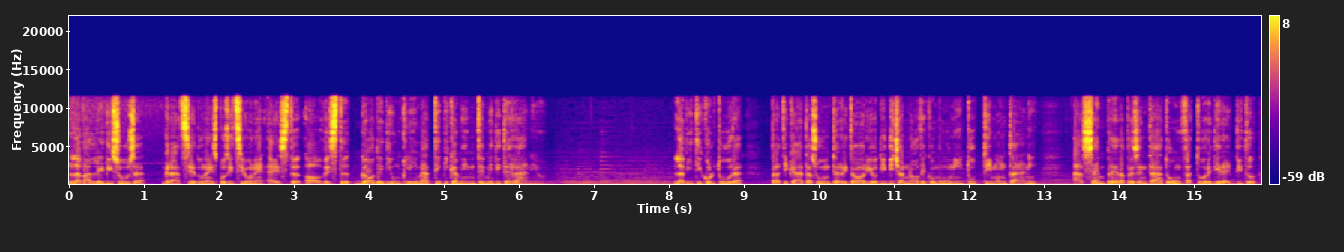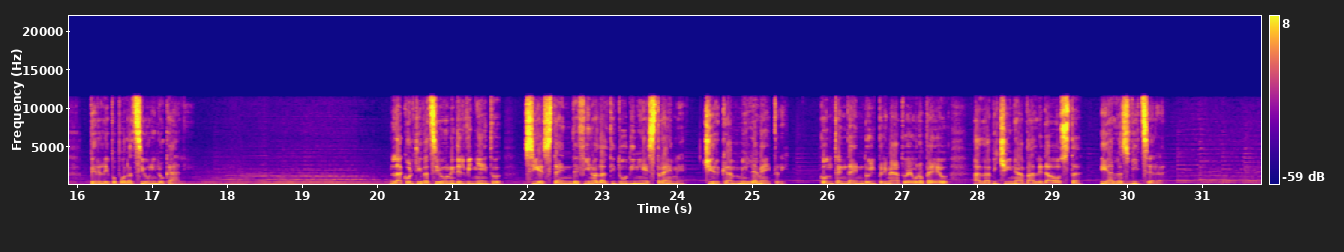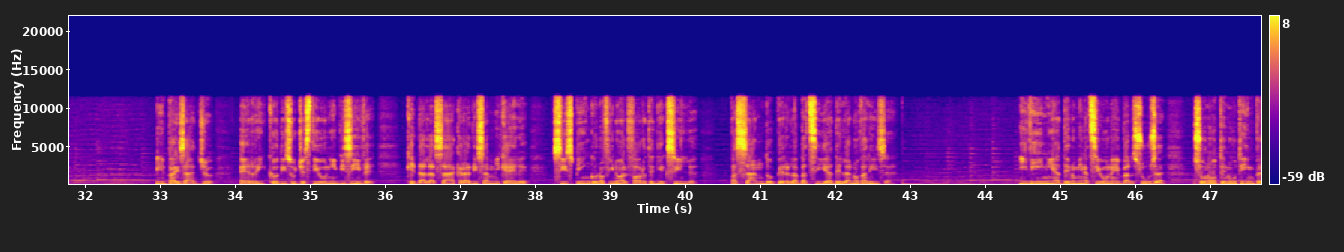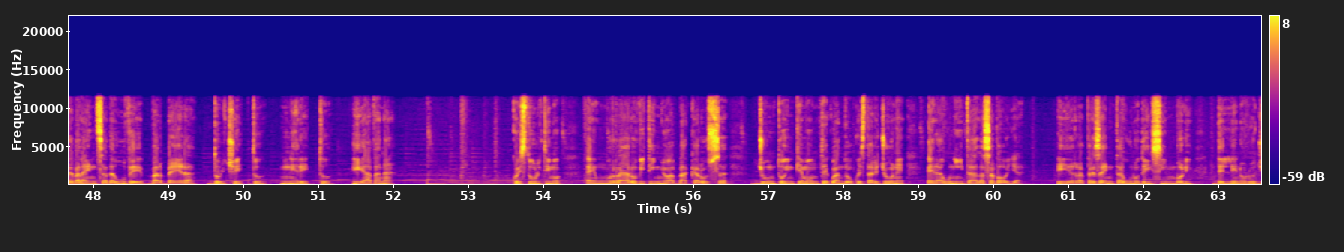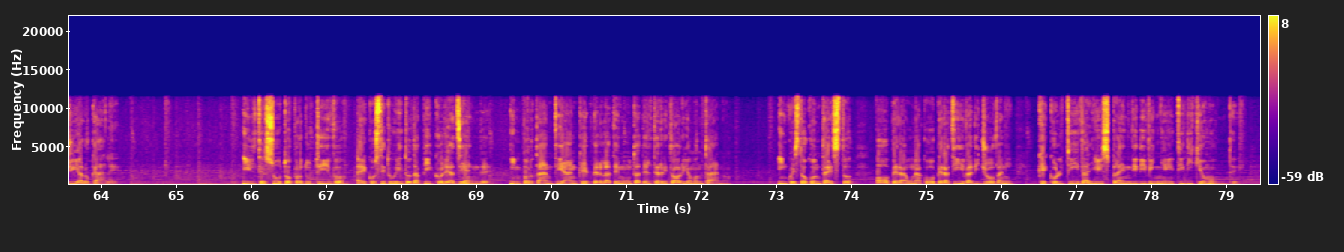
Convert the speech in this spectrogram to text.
La valle di Susa, grazie ad una esposizione est-ovest, gode di un clima tipicamente mediterraneo. La viticoltura, praticata su un territorio di 19 comuni tutti montani, ha sempre rappresentato un fattore di reddito per le popolazioni locali. La coltivazione del vigneto si estende fino ad altitudini estreme, circa 1000 metri, contendendo il primato europeo alla vicina Valle d'Aosta e alla Svizzera. Il paesaggio è ricco di suggestioni visive che dalla Sacra di San Michele si spingono fino al forte di Exil, passando per l'abbazia della Novalesa. I vini a denominazione Valsusa sono ottenuti in prevalenza da uve Barbera, Dolcetto, Neretto e Avanà. Quest'ultimo è un raro vitigno a bacca rossa giunto in Piemonte quando questa regione era unita alla Savoia e rappresenta uno dei simboli dell'enologia locale. Il tessuto produttivo è costituito da piccole aziende, importanti anche per la tenuta del territorio montano. In questo contesto opera una cooperativa di giovani che coltiva gli splendidi vigneti di Chiomonte.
